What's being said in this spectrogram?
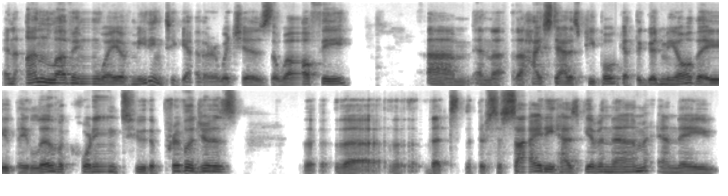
an unloving way of meeting together, which is the wealthy um, and the, the high status people get the good meal. They they live according to the privileges the, the, that, that their society has given them, and they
